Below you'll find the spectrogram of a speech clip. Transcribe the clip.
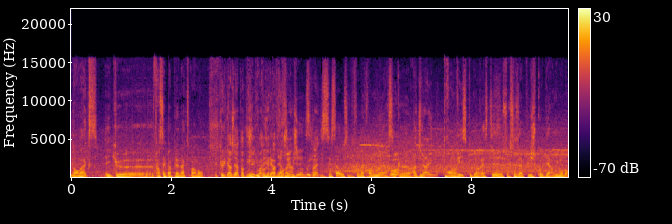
dans l'axe et que. euh, Enfin, c'est pas plein axe, pardon. Et que le gardien n'a pas Et bougé. du quoi. coup, il le gardien a pas bougé. Ouais. C'est ça aussi qu'il faut mettre en lumière, c'est Oh, que Radou Gotchain. prend le risque de rester sur ses appuis jusqu'au dernier moment.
